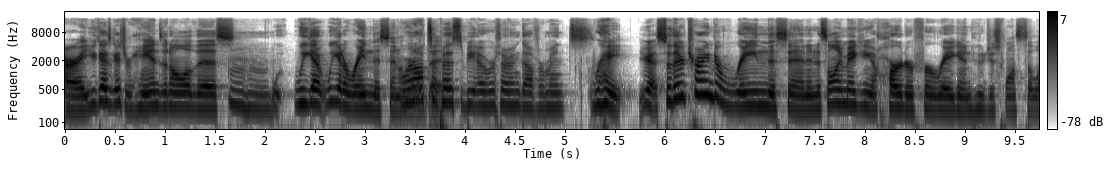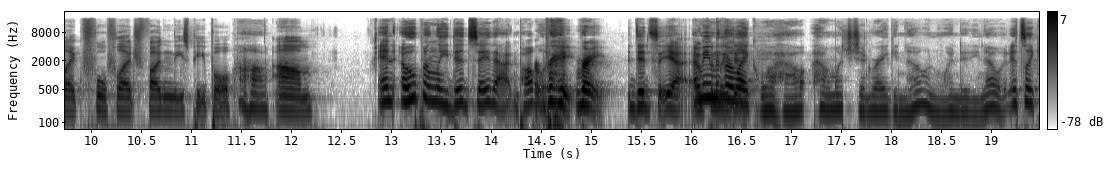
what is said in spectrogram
All right, you guys got your hands in all of this. W- We got we got to rein this in a we're not bit. supposed to be overthrowing governments. right. Yeah. So they're trying to rein this in, and it's only making it harder for Reagan, who just wants to like full fledged fund these people. Uh-huh. Um. And openly did say that in public. Right. Right. Did say yeah. I mean, but they're did. like, well, how how much did Reagan know, and when did he know it? It's like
